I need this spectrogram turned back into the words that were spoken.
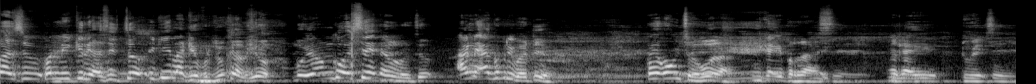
asu. kan mikir gak sih cuk iki lagi berduka yo mbok yo engko sih lho cuk aneh aku pribadi ya kayak orang Jawa lah ngekai beras sih ngekai duit sih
